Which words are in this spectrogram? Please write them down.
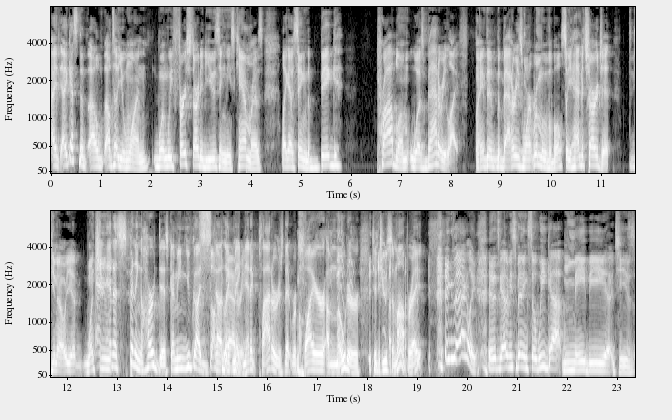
I, I guess the, I'll I'll tell you one. When we first started using these cameras, like I was saying, the big problem was battery life. Right, the, the batteries weren't removable, so you had to charge it you know, you once you and, and, a spinning hard disk. I mean, you've got uh, like magnetic platters that require a motor to juice them up, right? Exactly, and it's got to be spinning. So we got maybe, geez,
